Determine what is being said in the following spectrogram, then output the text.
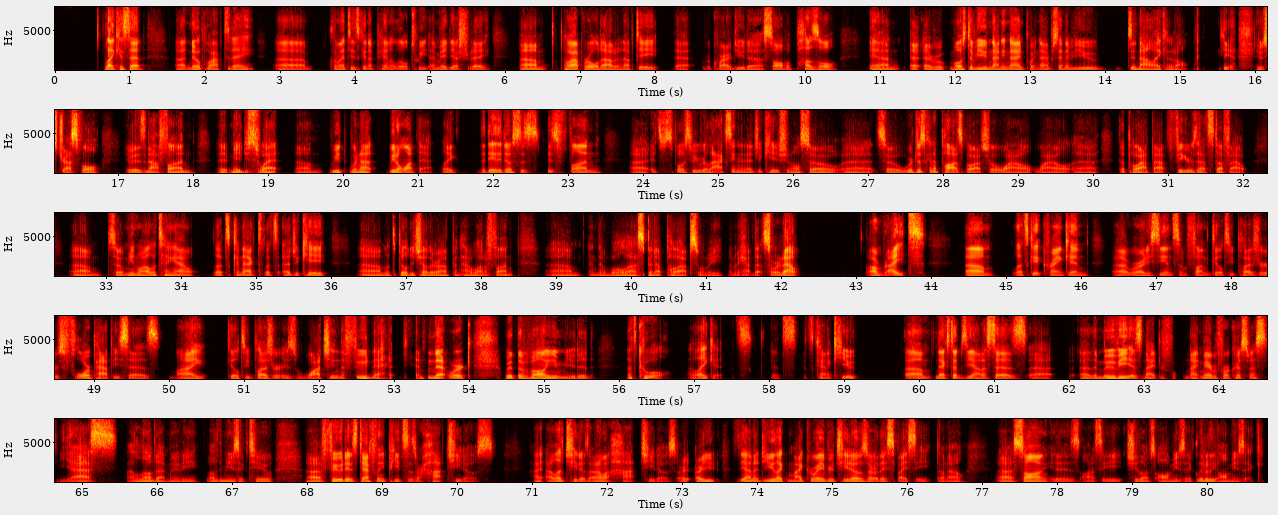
Like I said, uh, no POAP today. Uh, Clemente is going to pin a little tweet I made yesterday. Um, POAP rolled out an update that required you to solve a puzzle, and every, most of you, ninety nine point nine percent of you, did not like it at all. yeah, it was stressful it was not fun. It made you sweat. Um, we we're not we don't want that. Like the daily dose is is fun. Uh, it's supposed to be relaxing and educational. So uh, so we're just gonna pause POAPs for a while while uh, the POAP app figures that stuff out. Um, so meanwhile, let's hang out, let's connect, let's educate, um, let's build each other up and have a lot of fun. Um, and then we'll uh, spin up POAPs when we when we have that sorted out. All right, um, let's get cranking. Uh, we're already seeing some fun guilty pleasures. Floor Pappy says, My guilty pleasure is watching the Food Net Network with the volume muted. That's cool. I like it. It's it's it's kind of cute. Um, next up, Ziana says, uh, uh, the movie is Night Before Nightmare Before Christmas. Yes, I love that movie. Love the music too. Uh, food is definitely pizzas or hot Cheetos. I, I love Cheetos. I don't know about hot Cheetos. Are, are you, Ziana, do you like microwave your Cheetos or are they spicy? Don't know. Uh, song is honestly, she loves all music, literally all music.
